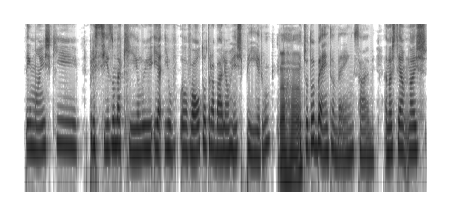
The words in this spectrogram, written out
Tem mães que precisam daquilo e, e, e a volta ao trabalho é um respiro. Uhum. E tudo bem também, sabe? Nós temos, nós,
